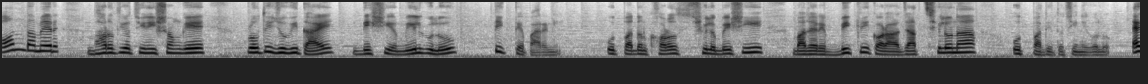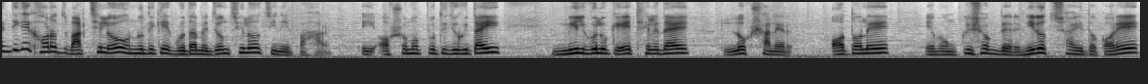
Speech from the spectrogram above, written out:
কম দামের ভারতীয় চিনির সঙ্গে প্রতিযোগিতায় দেশীয় মিলগুলো টিকতে পারেনি। উৎপাদন খরচ ছিল বেশি, বাজারে বিক্রি করা যাচ্ছিল না উৎপাদিত চিনিগুলো। একদিকে খরচ বাড়ছিল, অন্যদিকে গুদামে জমছিল চিনির পাহাড়। এই অসম প্রতিযোগিতাই মিলগুলোকে ঠেলে দেয় লোকসানের অতলে এবং কৃষকদের নিরুৎসাহিত করে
